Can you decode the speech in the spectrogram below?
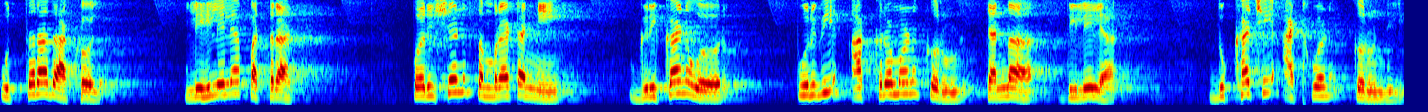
उत्तरादाखल लिहिलेल्या पत्रात पर्शियन सम्राटांनी ग्रीकांवर पूर्वी आक्रमण करून त्यांना दिलेल्या दुःखाची आठवण करून दिली.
